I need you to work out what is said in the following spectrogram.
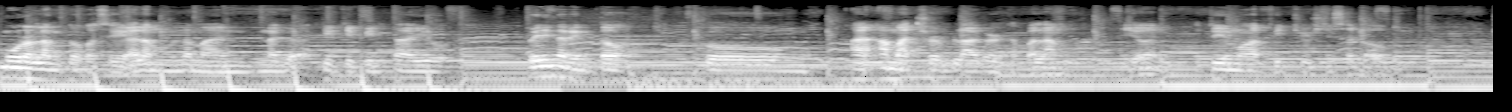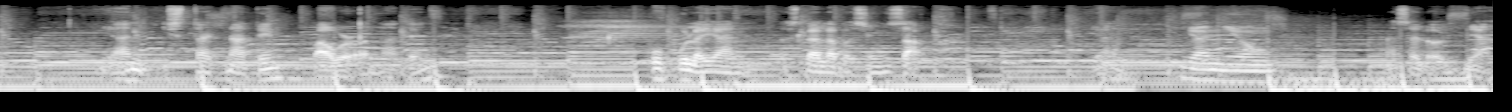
mura lang to kasi alam mo naman, nagtitipid tayo. Pwede na rin to kung amateur vlogger ka pa lang. Yun. Ito yung mga features niya sa loob. Yan, start natin. Power on natin. Pupula yan. Tapos lalabas yung zack. Yan. Yan yung nasa loob niya.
